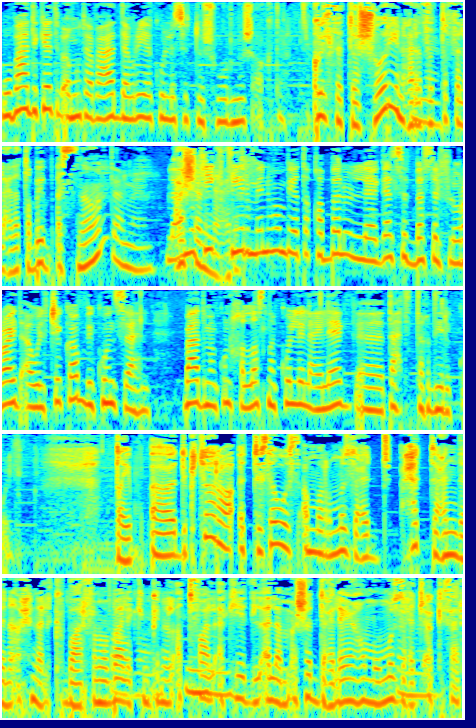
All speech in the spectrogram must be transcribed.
وبعد كده تبقى متابعات دورية كل ست شهور مش أكتر. كل ست شهور ينعرض تمام. الطفل على طبيب أسنان؟ تمام. لأنه في نعرف. كتير منهم بيتقبلوا جلسه بس الفلورايد أو ال check up بيكون سهل. بعد ما نكون خلصنا كل العلاج آه، تحت التخدير الكلي. طيب آه، دكتورة التسوس أمر مزعج حتى عندنا إحنا الكبار فما بالك يمكن الأطفال مم. أكيد الألم أشد عليهم ومزعج تمام. أكثر.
